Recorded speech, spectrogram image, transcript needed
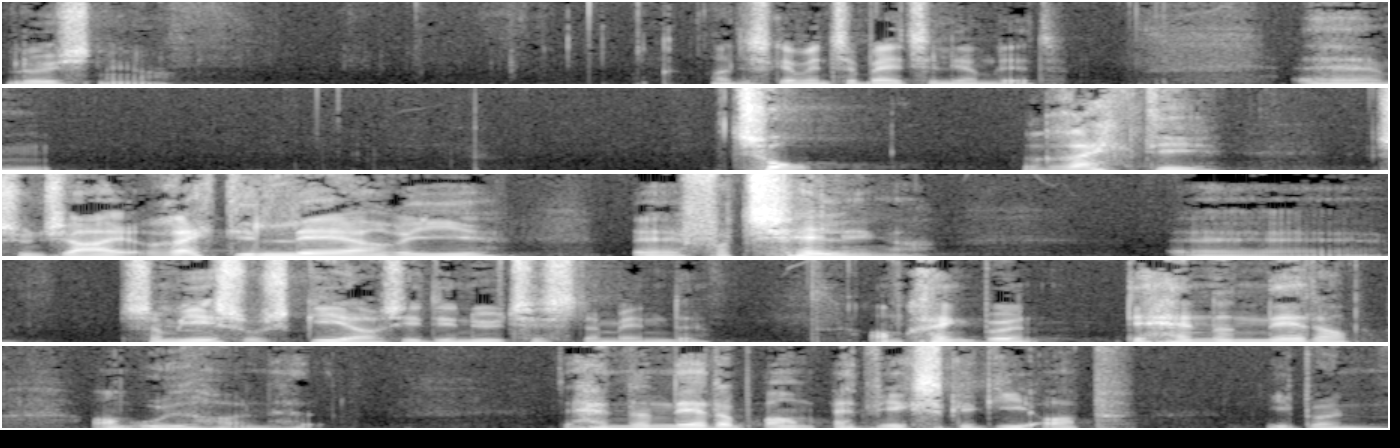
løsninger. Og det skal jeg vende tilbage til lige om lidt. Øhm, to rigtig, synes jeg, rigtig lærerige øh, fortællinger øh, som Jesus giver os i det nye testamente omkring bøn, det handler netop om udholdenhed. Det handler netop om, at vi ikke skal give op i bønnen.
